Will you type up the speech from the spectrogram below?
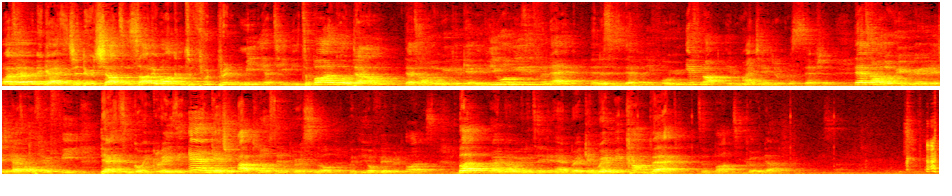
What's happening, guys? It's your dude, Shouts and Sally. Welcome to Footprint Media TV. It's about to go down. That's how the week again. If you are a music fanatic, then this is definitely for you. If not, it might change your perception. That's how the week we're going to get you guys off your feet, dancing, going crazy, and get you up close and personal with your favorite artists. But right now, we're going to take an ad break, and when we come back, it's about to go down.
